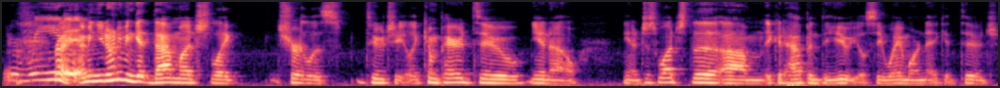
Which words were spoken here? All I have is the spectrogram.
read right it. i mean you don't even get that much like shirtless tucci like compared to you know you know just watch the um it could happen to you you'll see way more naked tucci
